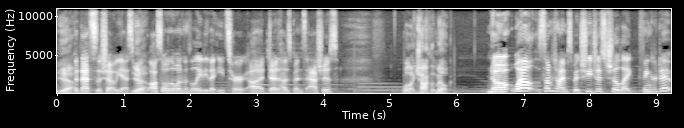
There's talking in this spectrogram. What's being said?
Yeah. but that's the show yes Yeah. but also the one with the lady that eats her uh, dead husband's ashes Well, like chocolate milk. no well sometimes but she just she'll like finger dip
